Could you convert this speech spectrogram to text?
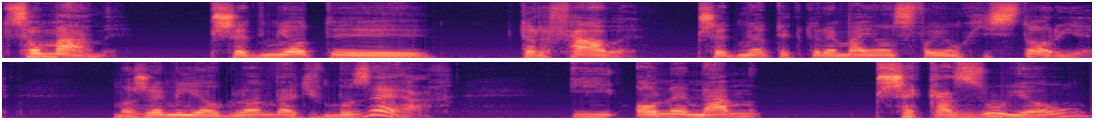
co mamy, przedmioty trwałe, przedmioty, które mają swoją historię. Możemy je oglądać w muzeach i one nam przekazują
